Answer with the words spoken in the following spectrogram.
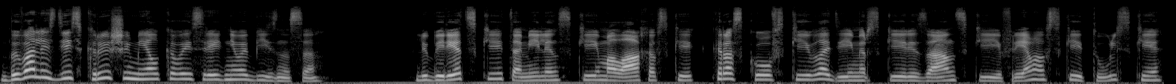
Бывали здесь крыши мелкого и среднего бизнеса, Люберецкие, Томилинские, Малаховские, Красковские, Владимирские, Рязанские, Ефремовские, Тульские.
